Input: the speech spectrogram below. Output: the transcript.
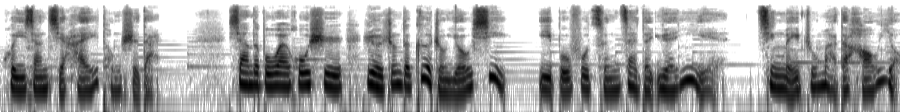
回想起孩童时代，想的不外乎是热衷的各种游戏，已不复存在的原野。青梅竹马的好友。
